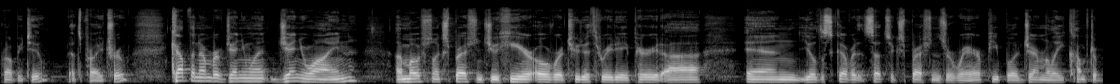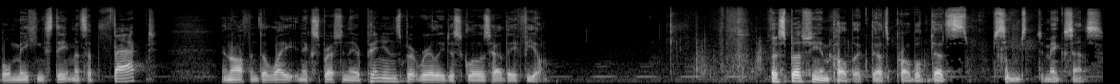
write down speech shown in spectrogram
Probably two. That's probably true. Count the number of genuine, genuine emotional expressions you hear over a two to three day period. Uh, And you'll discover that such expressions are rare. People are generally comfortable making statements of fact and often delight in expressing their opinions, but rarely disclose how they feel. Especially in public, that's probably that seems to make sense.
